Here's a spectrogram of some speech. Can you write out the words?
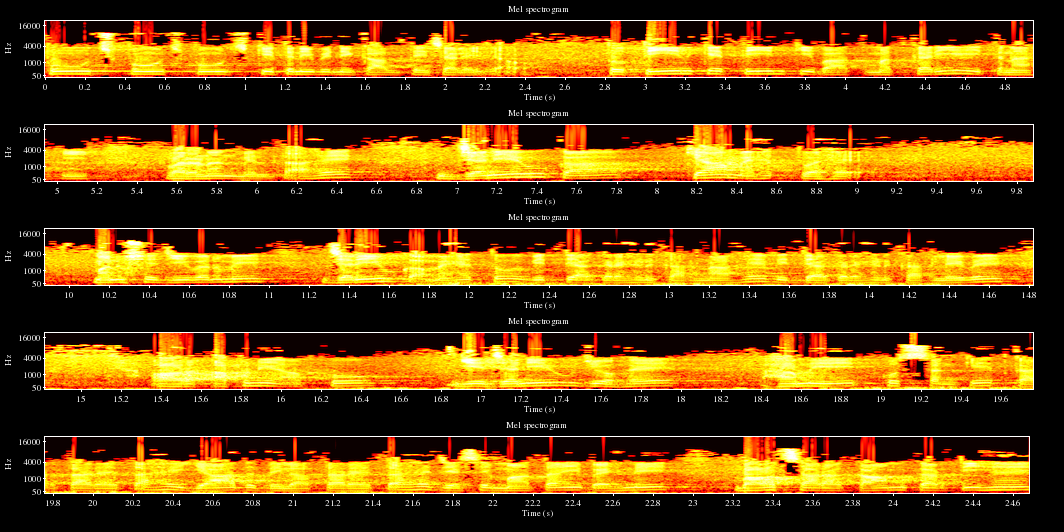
पूछ पूछ पूछ कितनी भी निकालते चले जाओ। तो तीन के तीन की बात मत करिए, इतना ही वर्णन मिलता है। जनेऊ का क्या महत्व है? मनुष्य जीवन में जनेऊ का महत्व तो विद्या ग्रहण करना है, विद्या ग्रहण कर लेवे और अपने आप को ये जनेऊ जो है, हमें कुछ संकेत करता रहता है, याद दिलाता रहता है। जैसे माताएँ बहनें बहुत सारा काम करती हैं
